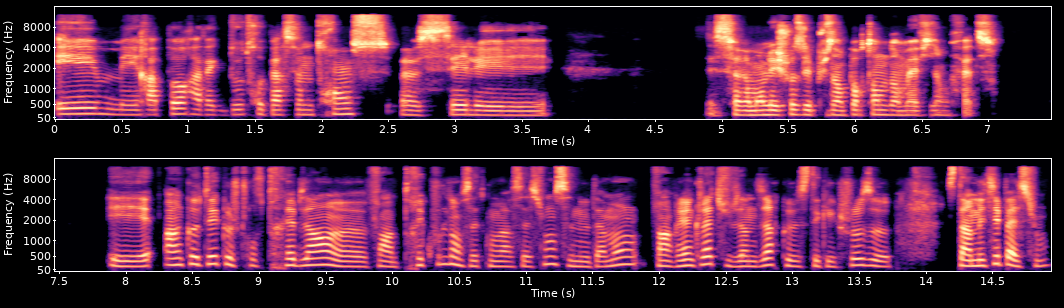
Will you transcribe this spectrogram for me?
et mes rapports avec d'autres personnes trans, euh, c'est les, c'est vraiment les choses les plus importantes dans ma vie en fait. Et un côté que je trouve très bien, euh, enfin très cool dans cette conversation, c'est notamment, enfin rien que là, tu viens de dire que c'était quelque chose, euh, c'était un métier passion.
